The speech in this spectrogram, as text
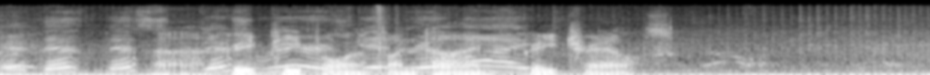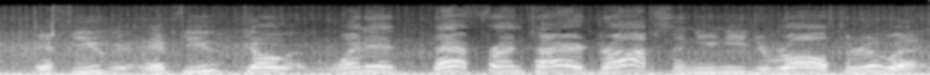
This this Uh, this great people and fun time, wide. great trails. If you if you go when it that front tire drops, then you need to roll through it.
